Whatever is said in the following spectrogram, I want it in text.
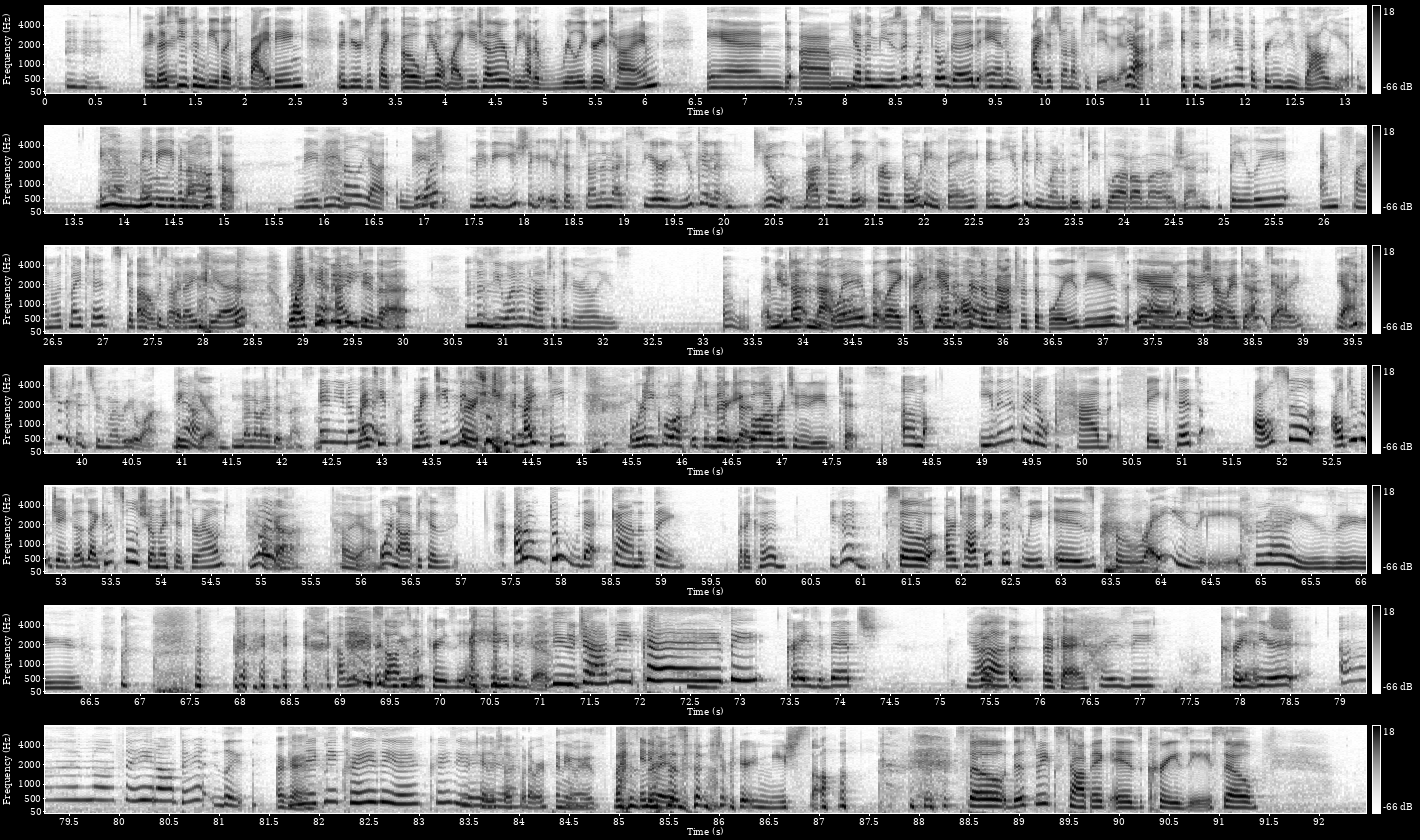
I This you can be like vibing, and if you're just like, oh, we don't like each other, we had a really great time, and um, yeah, the music was still good and I just don't have to see you again. yeah, it's a dating app that brings you value, and maybe hell even a hookup. Maybe. Hell yeah. Paige, What? maybe you should get your tits done, and next year you can do match on Zate for a boating thing, and you could be one of those people out on the ocean. Bailey, I'm fine with my tits, but Oh, that's a good idea. Why can't Maybe I do that? Because you mm. wanted to match with the girlies. Oh, I mean, Your not in that way, swallow. but like I can also match with the boysies and okay, show yeah. my tits. I'm yeah. sorry. Yeah. You can show your tits to whomever you want. Thank Yeah. you. None of my business. And you know My what? teats, my teats My are teeth. my teeth. we're Equal opportunity They're tits. equal opportunity tits. Um, even if I don't have fake tits, I'll still I'll do what Jade does. I can still show my tits around. Yeah. yeah. Hell yeah. Or not because I don't do that kind of thing. But I could. You could. So our topic this week is crazy. crazy. How many songs with crazy in it can you think of? You drive me crazy. Crazy bitch. Yeah. But, uh, Okay. crazy. crazier. I'm my feet on the- Like, Okay. You make me crazier, crazier. Yeah, Taylor yeah, Swift, whatever. Anyways, that's, Anyways. that's such a very niche song. so this week's topic is crazy. So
